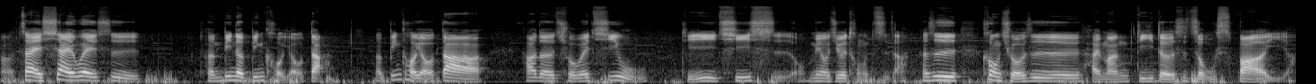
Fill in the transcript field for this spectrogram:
啊，在下一位是横滨的冰口遥大。那冰口遥大，他的球为七五，体力七十哦，没有机会统治啊。但是控球是还蛮低的，是走五十八而已啊。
